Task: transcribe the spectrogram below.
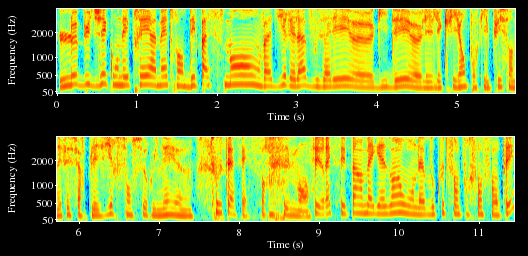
le budget qu'on est prêt à mettre en dépassement, on va dire, et là vous allez euh, guider euh, les, les clients pour qu'ils puissent en effet se faire plaisir sans se ruiner euh, Tout à fait. forcément. C'est vrai que c'est pas un magasin où on a beaucoup de 100% santé,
